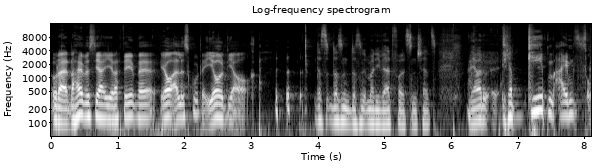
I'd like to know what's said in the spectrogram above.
Oder ein halbes Jahr, je nachdem, ne? yo, alles Gute. Yo, dir auch. Das, das, sind, das sind immer die wertvollsten Chats. Ja, aber du, ich habe Geben einem so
